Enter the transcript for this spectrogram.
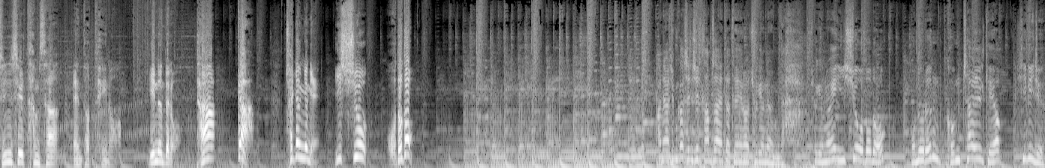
진실 탐사 엔터테이너. 있는 대로 다 까! 최경영의 이슈 오도독! 안녕하십니까. 진실 탐사 엔터테이너 최경영입니다. 최경영의 이슈 오도독. 오늘은 검찰 개혁 시리즈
